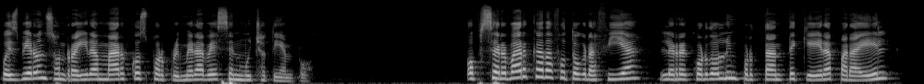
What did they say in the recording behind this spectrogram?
pues vieron sonreír a Marcos por primera vez en mucho tiempo. Observar cada fotografía le recordó lo importante que era para él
